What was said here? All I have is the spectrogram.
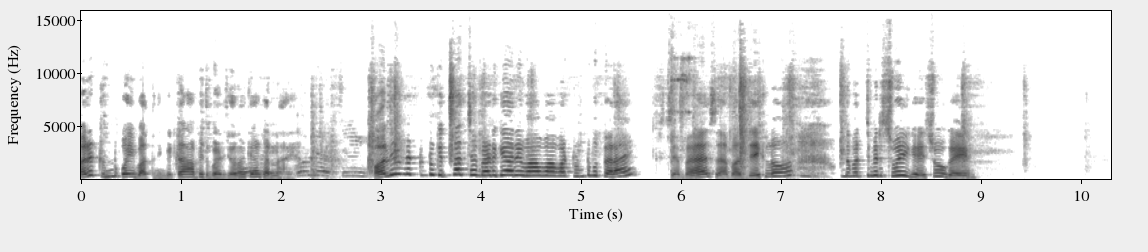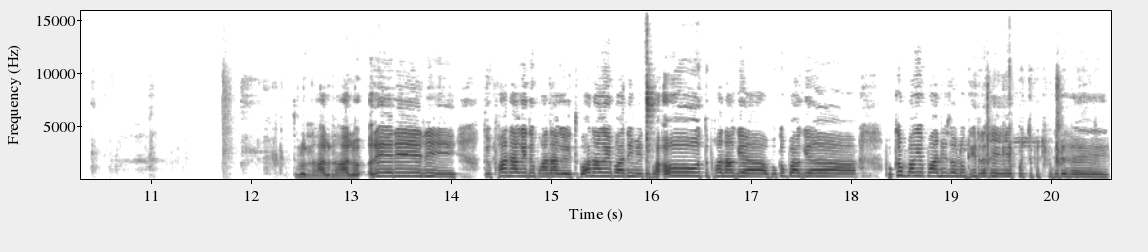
अरे टुनटू कोई बात नहीं, बेटा अभी तो बैठ जाओ ना, क्या करना है? अरे मैं टुनटू कितना अच्छा बैठ गया, अरे वाह वाह वाह टुनटू बहुत प्यारा है देख लो। तो बच्चे मेरे सो ही गए, सो गए। चलो नहा लो नहा लो। अरे अरे अरे, तूफ़ान आ गई, तूफ़ान आ गई, तूफ़ान आ गई पानी में, तूफ़ान, ओ, तूफ़ान आ गया, भूकंप आ गया, भूकंप आ गया, पानी सब लोग गिर रहे हैं पुच पुच गिर रहे हैं।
